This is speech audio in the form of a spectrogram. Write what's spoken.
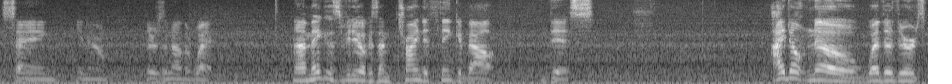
saying, you know, there's another way. Now I make this video because I'm trying to think about this. I don't know whether there's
